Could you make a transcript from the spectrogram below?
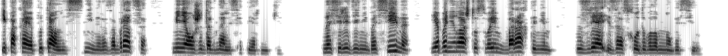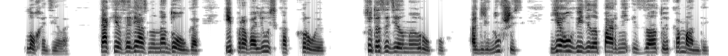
и пока я пыталась с ними разобраться, меня уже догнали соперники. На середине бассейна я поняла, что своим барахтанием зря израсходовала много сил. Плохо дело. Так я завязну надолго и провалюсь, как кроек. Кто-то задел мою руку. Оглянувшись, я увидела парня из золотой команды,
